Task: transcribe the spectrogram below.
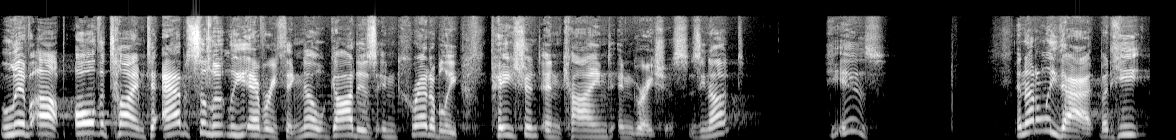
live up all the time to absolutely everything. No, God is incredibly patient and kind and gracious. Is He not? He is. And not only that, but He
